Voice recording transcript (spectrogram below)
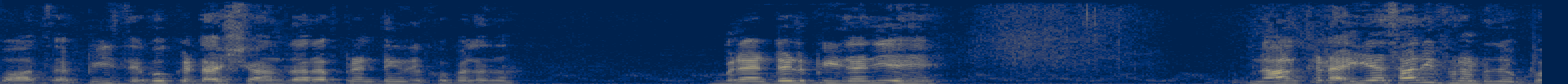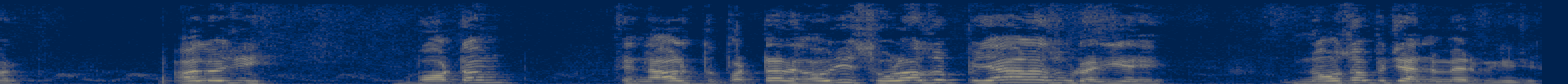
ਬਾਤ ਹੈ ਪੀਸ ਦੇਖੋ ਕਿੰਨਾ ਸ਼ਾਨਦਾਰ ਹੈ ਪ੍ਰਿੰਟਿੰਗ ਦੇਖੋ ਪਹਿਲਾਂ ਤਾਂ। ਬ੍ਰਾਂਡਡ ਪੀਸ ਹੈ ਜੀ ਇਹ। ਨਾਲ ਕਢਾਈ ਹੈ ਸਾਰੀ ਫਰੰਟ ਦੇ ਉੱਪਰ। ਆ ਲਓ ਜੀ ਬਾਟਮ ਤੇ ਨਾਲ ਦੁਪੱਟਾ ਦਿਖਾਓ ਜੀ 1650 ਵਾਲਾ ਸੂਟ ਹੈ ਜੀ ਇਹ। 995 ਰੁਪਏ ਚ।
